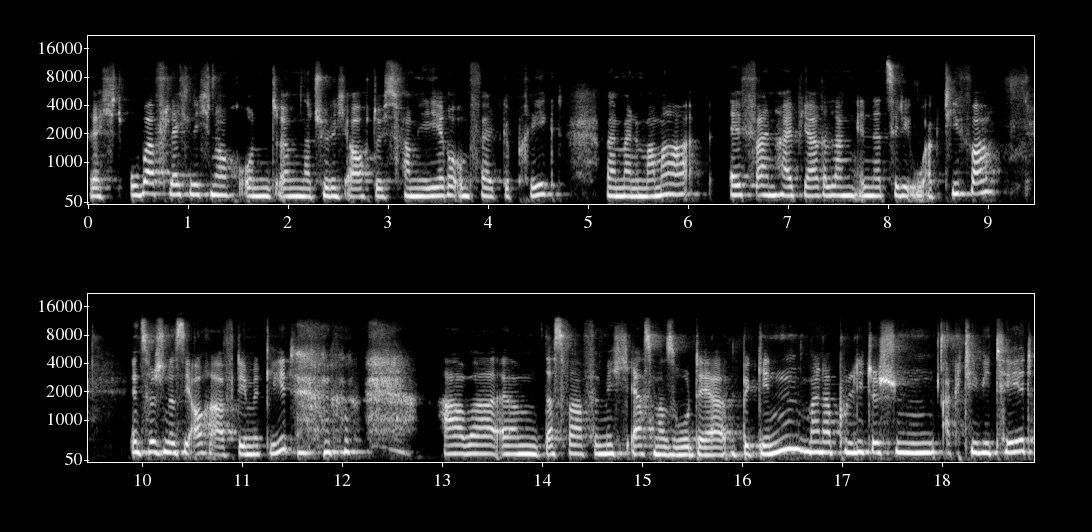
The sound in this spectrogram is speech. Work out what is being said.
recht oberflächlich noch und ähm, natürlich auch durchs familiäre Umfeld geprägt, weil meine Mama elfeinhalb Jahre lang in der CDU aktiv war. Inzwischen ist sie auch AfD-Mitglied. Aber ähm, das war für mich erstmal so der Beginn meiner politischen Aktivität.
